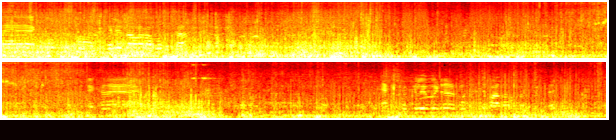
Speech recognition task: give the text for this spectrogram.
এখানে খুব ফেলে দেওয়ার অবস্থা। किलोमीटर बारह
